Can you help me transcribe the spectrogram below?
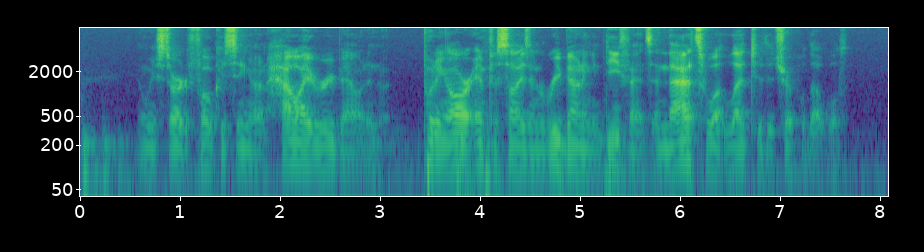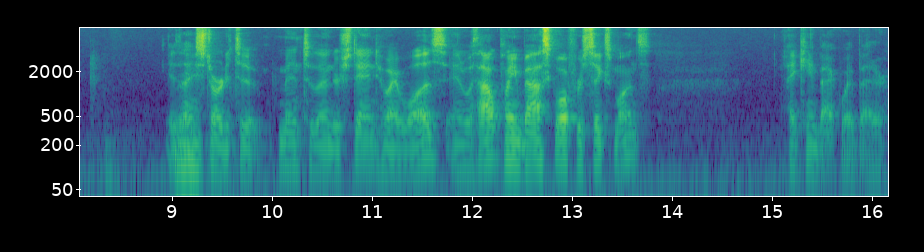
And we started focusing on how I rebound and putting our emphasis on rebounding and defense, and that's what led to the triple doubles. Is I started to mentally understand who I was, and without playing basketball for six months, I came back way better.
